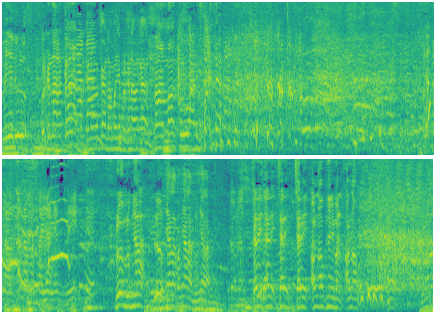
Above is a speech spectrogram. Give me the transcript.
Namanya dulu. Perkenalkan. perkenalkan namanya perkenalkan. Nama keluarganya. Perkenalkan nama saya Henry. Belum, belum nyala. Belum nyala, belum nyala, belum nyala. Cari, cari, cari, cari. On off-nya di mana? On off. Ayo. Di mana?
